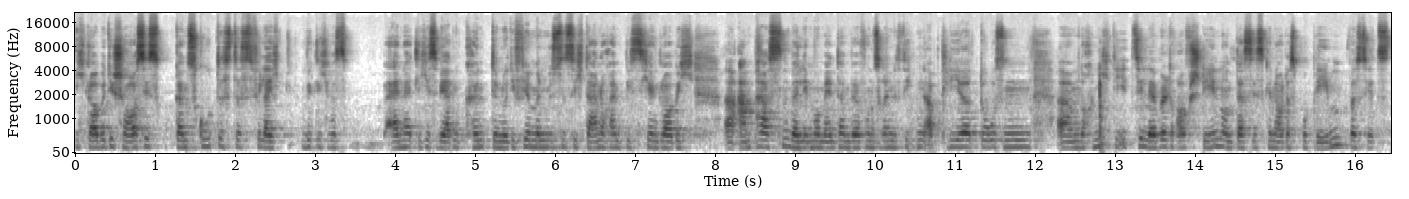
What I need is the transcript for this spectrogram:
ich glaube, die Chance ist ganz gut, dass das vielleicht wirklich was Einheitliches werden könnte. Nur die Firmen müssen sich da noch ein bisschen, glaube ich, äh, anpassen, weil im Moment haben wir auf unseren thicken Up-Clear-Dosen ähm, noch nicht die IC-Level draufstehen und das ist genau das Problem, was, jetzt,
